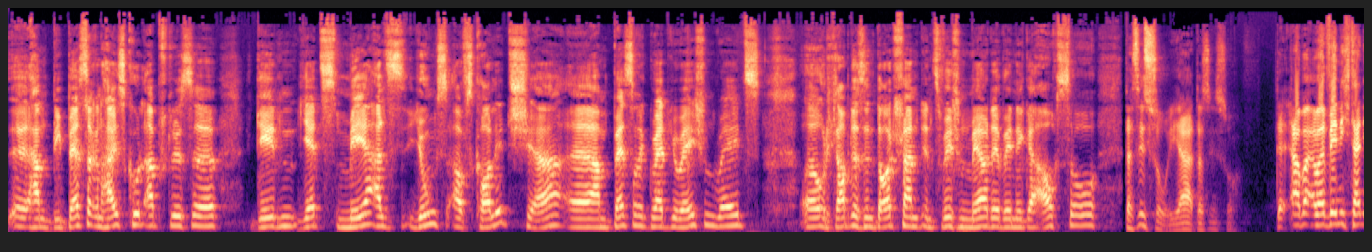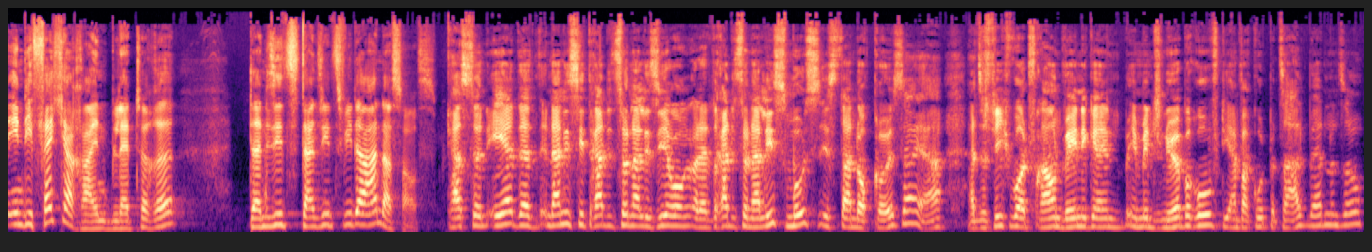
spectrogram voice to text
äh, haben die besseren Highschool-Abschlüsse, gehen jetzt mehr als Jungs aufs College, ja, äh, haben bessere Graduation Rates. Äh, und ich glaube, das ist in Deutschland inzwischen mehr oder weniger auch so. Das ist so, ja, das ist so. Aber, aber wenn ich dann in die Fächer reinblättere, dann sieht's dann sieht's wieder anders aus. Hast du eher, dann ist die Traditionalisierung oder Traditionalismus ist dann noch größer, ja. Also Stichwort Frauen weniger in, im Ingenieurberuf, die einfach gut bezahlt werden und so.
